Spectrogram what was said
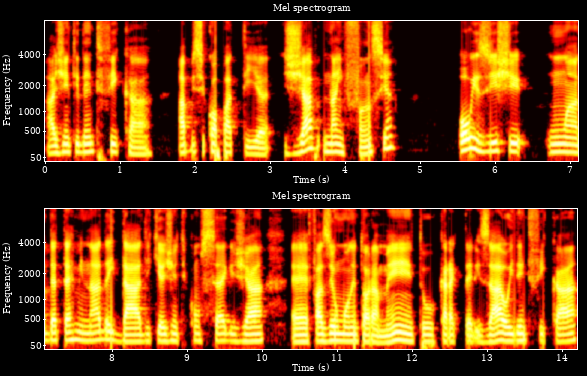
a gente identificar a psicopatia já na infância ou existe uma determinada idade que a gente consegue já é, fazer um monitoramento, caracterizar ou identificar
